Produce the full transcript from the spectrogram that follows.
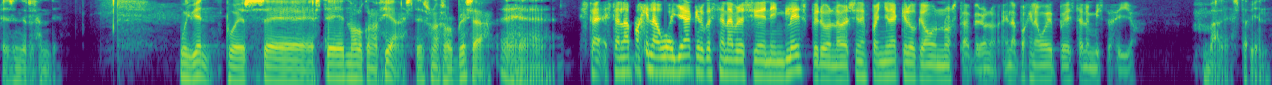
es interesante. Muy bien, pues eh, este no lo conocía, este es una sorpresa. Eh, está, está, en la página web ya, creo que está en la versión en inglés, pero en la versión española creo que aún no está, pero en la página web puede estar en vistacillo. Vale, está bien.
